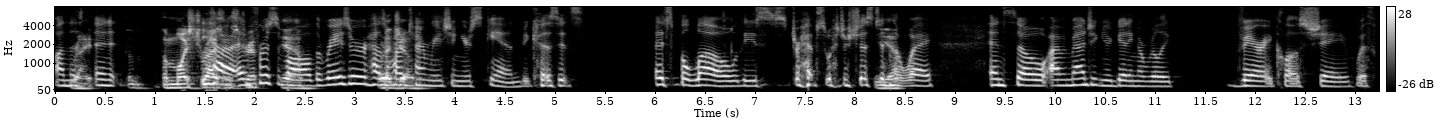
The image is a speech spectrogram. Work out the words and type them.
on the right. and it, the, the moisturizing yeah, strip. and first of yeah. all, the razor has what a hard time reaching your skin because it's it's below these strips which are just in the way. And so I'm imagining you're getting a really very close shave with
